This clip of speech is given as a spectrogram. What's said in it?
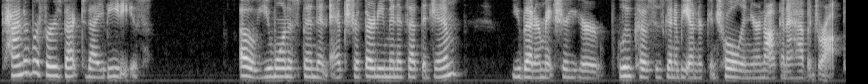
kind of refers back to diabetes. Oh, you want to spend an extra 30 minutes at the gym? You better make sure your glucose is going to be under control and you're not going to have a drop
